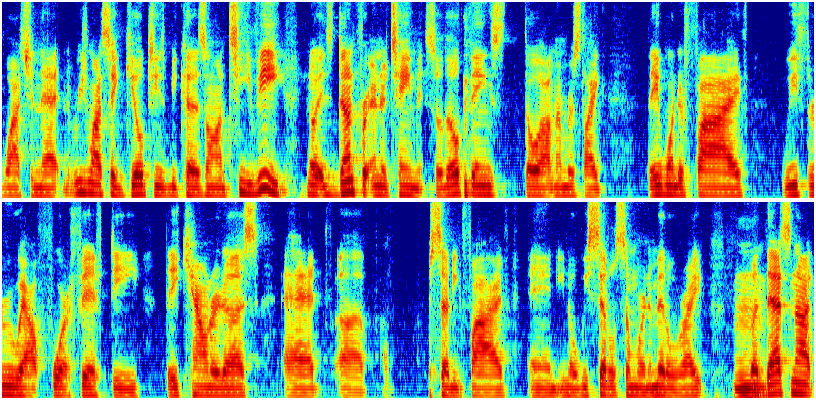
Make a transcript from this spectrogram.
watching that. And the reason why I say guilty is because on TV, you know, it's done for entertainment. So those things throw out numbers like they wanted five, we threw out 450, they countered us at uh, 75, and you know we settled somewhere in the middle, right? Mm. But that's not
